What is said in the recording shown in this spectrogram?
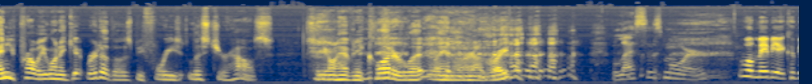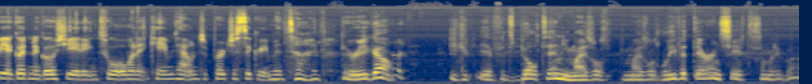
And you probably want to get rid of those before you list your house, so you don't have any clutter la- laying around, right? Less is more. Well, maybe it could be a good negotiating tool when it came down to purchase agreement time. There you go. You could, if it's built in, you might as well you might as well leave it there and see if somebody. Buy.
